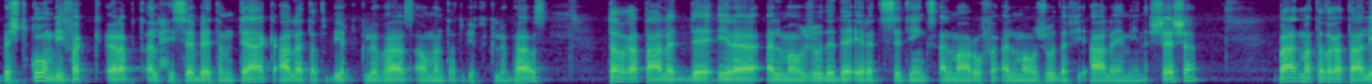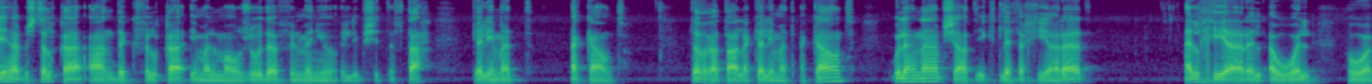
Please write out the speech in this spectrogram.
باش تقوم بفك ربط الحسابات متاعك على تطبيق كلوب هاوس أو من تطبيق كلوب هاوس تضغط على الدائرة الموجودة دائرة ال settings المعروفة الموجودة في أعلى يمين الشاشة. بعد ما تضغط عليها باش تلقى عندك في القائمة الموجودة في المنيو اللي باش تفتح كلمة account تضغط على كلمة account ولهنا باش يعطيك ثلاثة خيارات. الخيار الأول هو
